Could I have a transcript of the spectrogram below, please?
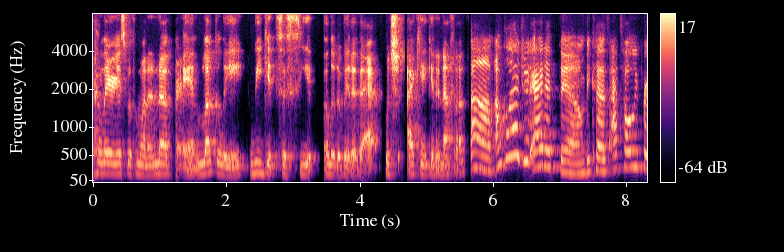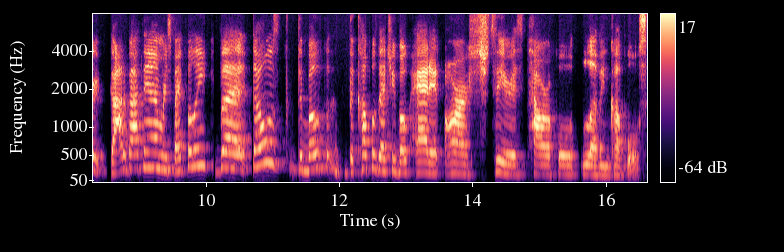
Hilarious with one another. And luckily, we get to see a little bit of that, which I can't get enough of. Um, I'm glad you added them because I totally forgot about them respectfully. But those the both the couples that you both added are serious, powerful, loving couples.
